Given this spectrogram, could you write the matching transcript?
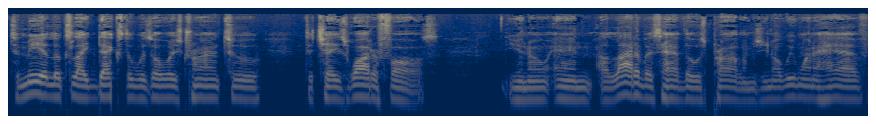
to me it looks like Dexter was always trying to to chase waterfalls you know and a lot of us have those problems you know. We want to have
